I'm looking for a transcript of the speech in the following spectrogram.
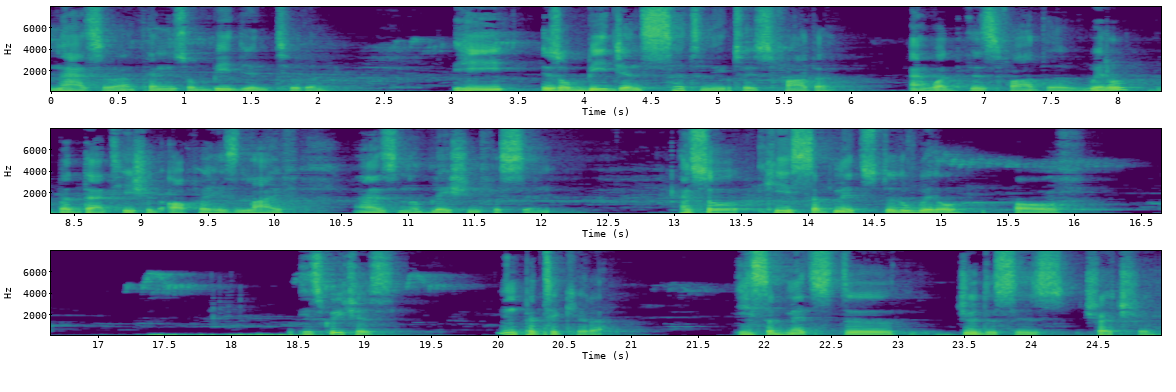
Nazareth and is obedient to them. He is obedient certainly to his father. And what his father will? But that he should offer his life as an oblation for sin. And so he submits to the will of his creatures. In particular, he submits to Judas's treachery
